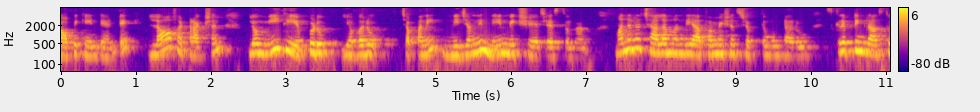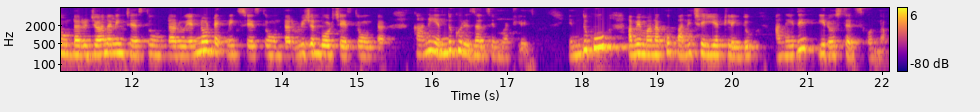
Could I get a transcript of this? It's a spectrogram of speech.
టాపిక్ ఏంటి అంటే లా ఆఫ్ అట్రాక్షన్‌లో మీకు ఎప్పుడు ఎవరు చెప్పని నిజంని నేను మీకు షేర్ చేస్తున్నాను. మనలో చాలామంది అఫర్మేషన్స్ చెప్తూ ఉంటారు. స్క్రిప్టింగ్ రాస్తూ ఉంటారు. జర్నలింగ్ చేస్తూ ఉంటారు. ఎన్నో టెక్నిక్స్ చేస్తూ ఉంటారు. విజన్ బోర్డ్ చేస్తూ ఉంటారు. కానీ ఎందుకు రిజల్ట్స్ ఇవ్వట్లేదు? ఎందుకు అవి మనకు పని చెయ్యట్లేదు అనేది ఈరోజు తెలుసుకుందాం.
